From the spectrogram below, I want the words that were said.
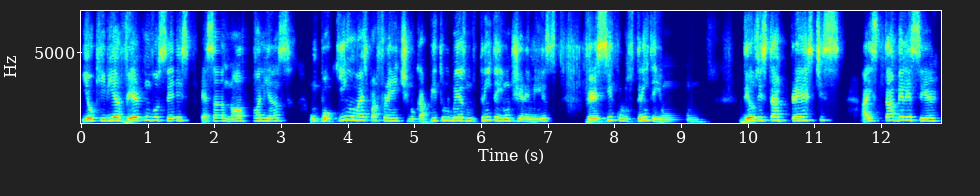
E eu queria ver com vocês essa nova aliança um pouquinho mais para frente, no capítulo mesmo 31 de Jeremias, versículos 31. Deus está prestes a estabelecer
